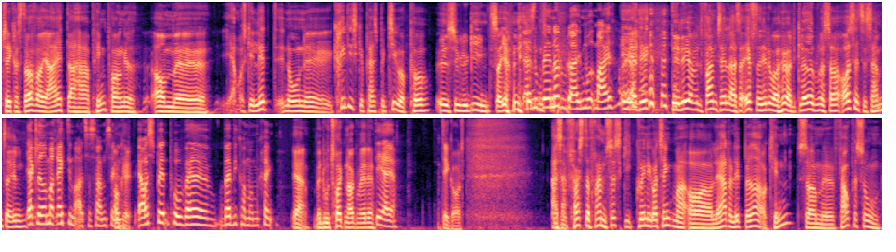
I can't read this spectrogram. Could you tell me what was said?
til Christoffer og jeg, der har pingponget om øh, ja, måske lidt nogle øh, kritiske perspektiver på øh, psykologien. Så jeg vil ja, nu vender du dig imod mig. ja, det, det er det, jeg vil frem til. Altså, efter det, du har hørt, glæder du dig så også til samtalen? Jeg glæder mig rigtig meget til samtalen. Okay. Jeg er også spændt på, hvad, hvad vi kommer omkring. Ja, men du er tryg nok ved det? Det er jeg. Det er godt. Altså først og fremmest, så skal, kunne jeg egentlig godt tænke mig at lære dig lidt bedre at kende som øh, fagperson,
